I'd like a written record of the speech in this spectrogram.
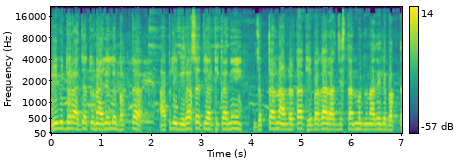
विविध राज्यातून आलेले भक्त आपली विरासत या ठिकाणी जपताना आढळतात. हे बघा राजस्थानमधून आलेले भक्त.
